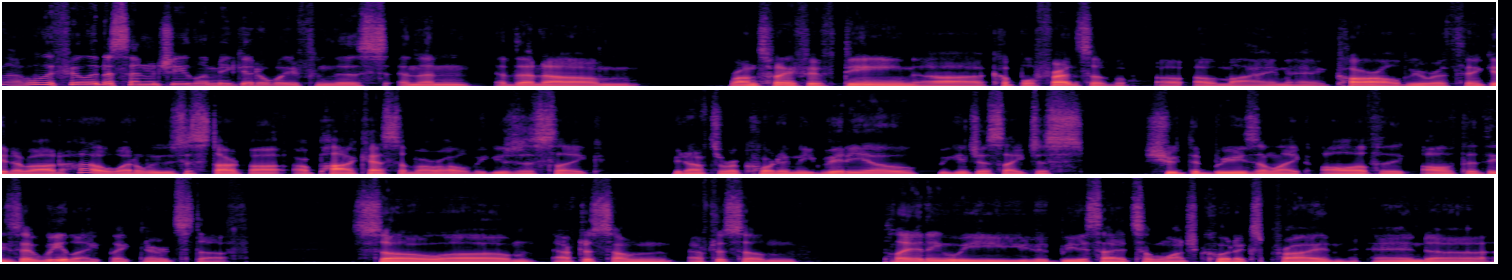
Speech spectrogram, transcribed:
not really feeling this energy. Let me get away from this. And then and then um around 2015, uh, a couple friends of, of of mine and Carl, we were thinking about, oh, why don't we just start our, our podcast of our own? We could just like we don't have to record any video. We could just like just shoot the breeze on like all of the all of the things that we like, like nerd stuff. So um, after some after some planning, we we decided to launch Codex Prime, and uh,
